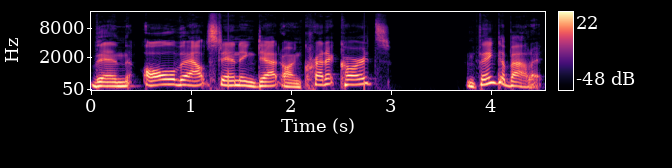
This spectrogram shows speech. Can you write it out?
than all the outstanding debt on credit cards. And think about it.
